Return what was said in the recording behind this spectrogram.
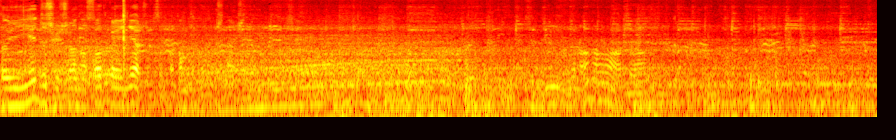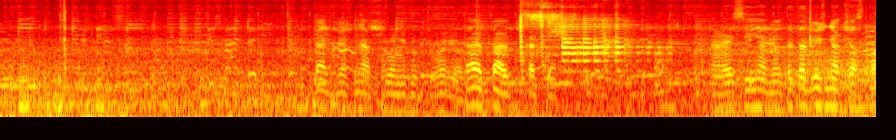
То и едешь, еще она сотка и держится, потом только начинаешь. Что они тут? Так, так, как я. Россияне, вот это движняк сейчас там.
